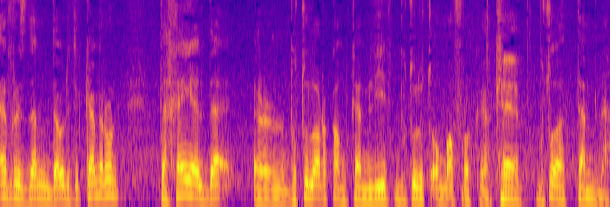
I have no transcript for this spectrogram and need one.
إيفرست ده من دولة الكاميرون. تخيل ده البطولة رقم كام ليه في بطولة أم أفريقيا؟ كام؟ البطوله الثامنة.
